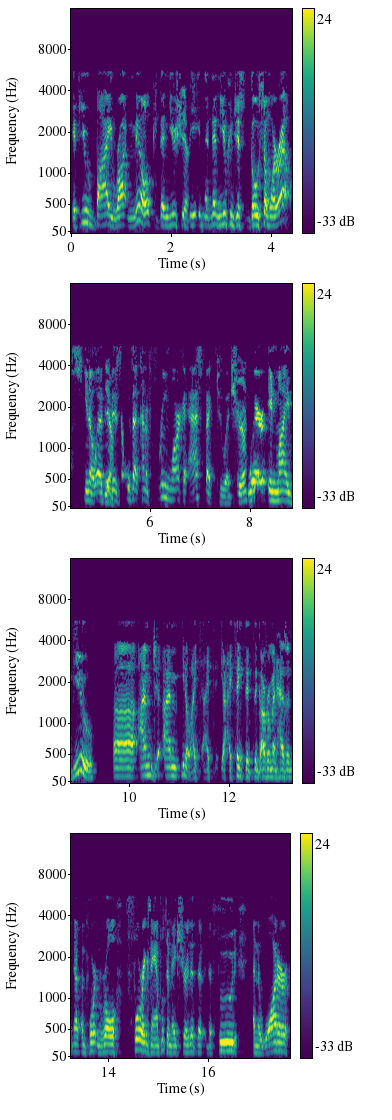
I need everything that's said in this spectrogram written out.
if you buy rotten milk, then you should yeah. be, then you can just go somewhere else. You know, uh, yeah. there's always that kind of free market aspect to it. Sure. Where, in my view, uh, I'm, I'm, you know, I, I, I think that the government has an important role, for example, to make sure that the, the food and the water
